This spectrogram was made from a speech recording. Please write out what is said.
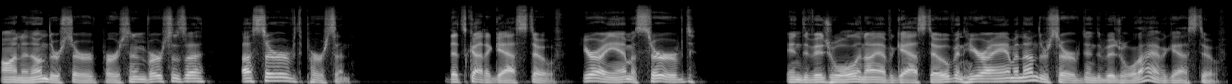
on an underserved person versus a, a served person that's got a gas stove? Here I am, a served individual, and I have a gas stove, and here I am, an underserved individual, and I have a gas stove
